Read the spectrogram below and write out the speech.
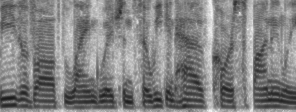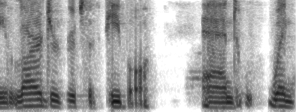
we've evolved language, and so we can have correspondingly larger groups of people. And when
